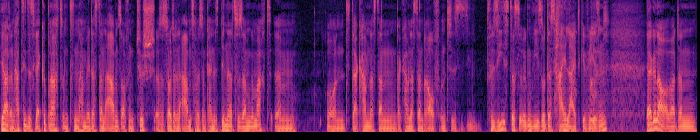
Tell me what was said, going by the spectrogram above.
ja, dann hat sie das weggebracht und dann haben wir das dann abends auf den Tisch. Also es sollte dann abends haben wir so ein kleines Dinner zusammen gemacht. Ähm, und da kam das dann, da kam das dann drauf. Und sie, für sie ist das irgendwie so das Highlight gewesen. Ja, genau, aber dann,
